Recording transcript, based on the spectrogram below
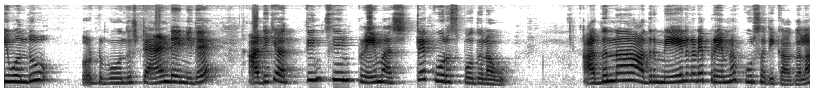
ಈ ಒಂದು ಒಂದು ಸ್ಟ್ಯಾಂಡ್ ಏನಿದೆ ಅದಕ್ಕೆ ಹತ್ತು ಇಂಚಿನ ಫ್ರೇಮ್ ಅಷ್ಟೇ ಕೂರಿಸ್ಬೋದು ನಾವು. ಅದನ್ನು ಅದ್ರ ಮೇಲ್ಗಡೆ ಪ್ರೇಮ್ನ ಕೂರ್ಸೋದಕ್ಕಾಗಲ್ಲ.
